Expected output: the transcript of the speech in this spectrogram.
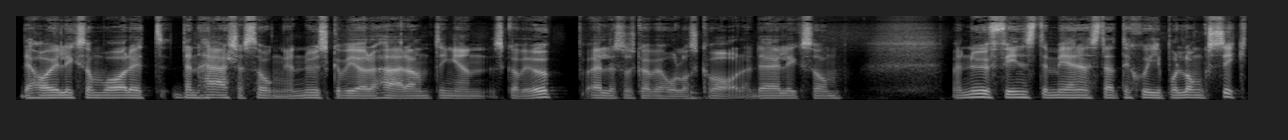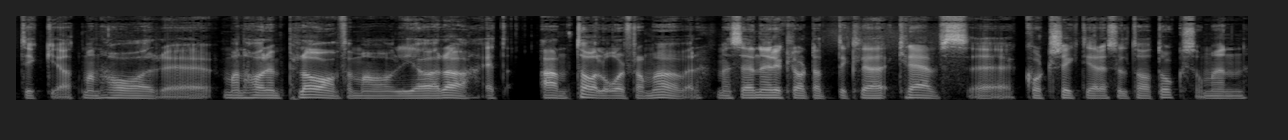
det har ju liksom varit den här säsongen, nu ska vi göra det här, antingen ska vi upp eller så ska vi hålla oss kvar. Det är liksom men nu finns det mer en strategi på lång sikt tycker jag. Att man har, eh, man har en plan för vad man vill göra ett antal år framöver. Men sen är det klart att det krävs eh, kortsiktiga resultat också. Men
